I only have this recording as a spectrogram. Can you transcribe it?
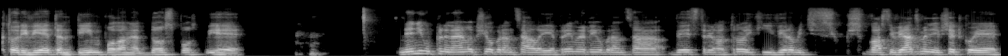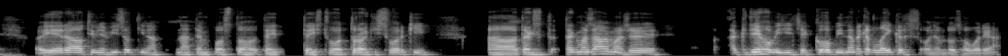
ktorý vie ten tým podľa mňa dosť, je není úplne najlepší obranca, ale je priemerný obranca, vie strieľať trojky, vie robiť vlastne viac menej všetko je, je relatívne vysoký na, na ten post toho, tej, tej štvor, trojky, štvorky. Uh, takže t- tak ma zaujíma, že a kde ho vidíte, koho by, napríklad Lakers o ňom dosť hovoria.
